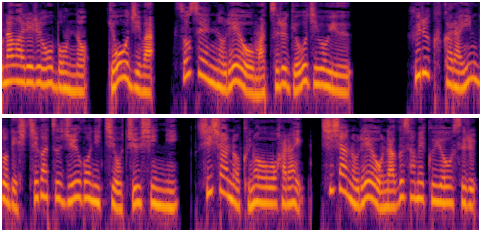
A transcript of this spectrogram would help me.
われるお盆の行事は、祖先の霊を祀る行事を言う。古くからインドで7月15日を中心に、死者の苦悩を払い、死者の霊を慰め供養する、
